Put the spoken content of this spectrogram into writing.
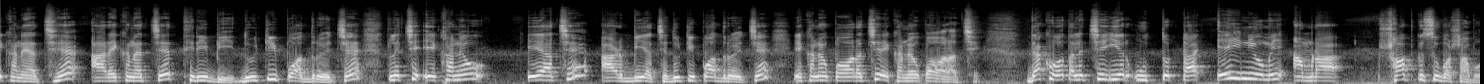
এখানে আছে, আর এখানে আছে থ্রি বি, দুইটি পদ রয়েছে। তাহলে হচ্ছে এখানেও এ আছে আর বি আছে, দুটি পদ রয়েছে। এখানেও পাওয়ার আছে, এখানেও পাওয়ার আছে। দেখো তাহলে হচ্ছে ইয়ের উত্তরটা এই নিয়মেই আমরা সব কিছু বসাবো।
